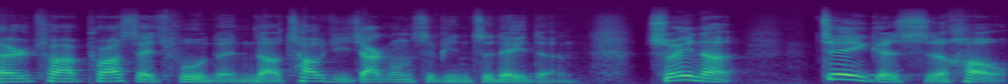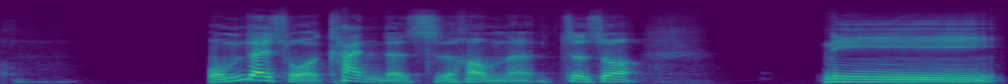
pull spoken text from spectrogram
ultra processed food，你知道超级加工食品之类的。所以呢，这个时候我们在所看的时候呢，就是说，你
